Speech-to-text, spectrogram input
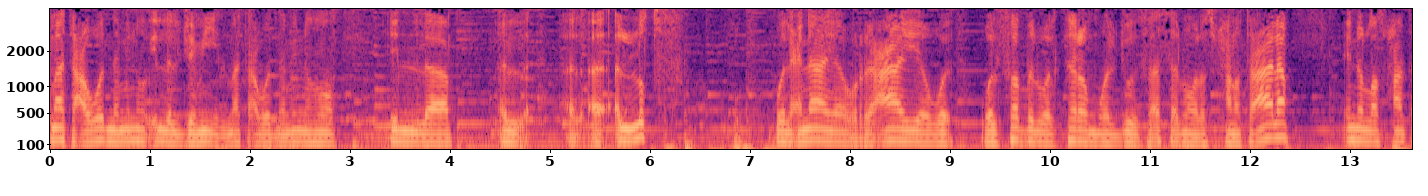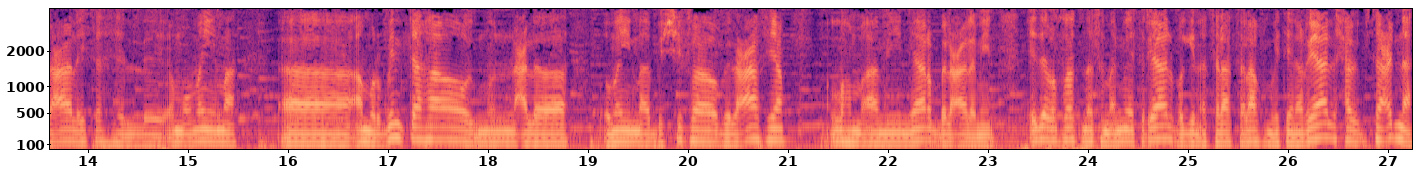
ما تعودنا منه إلا الجميل ما تعودنا منه إلا ال- ال- اللطف والعناية والرعاية والفضل والكرم والجود. فأسأل مولى سبحانه وتعالى إن الله سبحانه وتعالى يسهل لأم أميمة أمر بنتها ويمن على أميمة بالشفاء وبالعافية. اللهم آمين يا رب العالمين. إذا وصلتنا 800 ريال بقينا 3200 ريال، الحبيب يساعدنا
